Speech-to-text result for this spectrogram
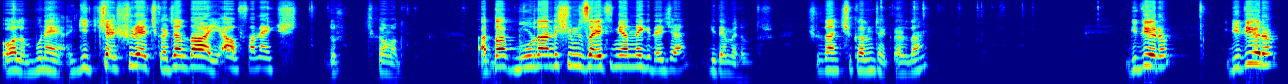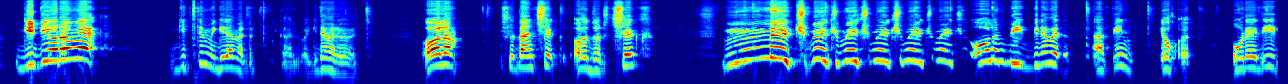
Oğlum bu ne ya? Gideceksin şuraya çıkacaksın daha iyi. Al sana ek. Dur çıkamadım. Hatta bak buradan da şimdi Zayt'in yanına gideceksin. Gidemedim dur. Şuradan çıkalım tekrardan. Gidiyorum. Gidiyorum. Gidiyorum ve gittim mi gidemedim galiba. Gidemedim evet. Oğlum şuradan çık. Odur çık. Mük mük mük mük mük mük. Oğlum bir binemedim. Ha bin. Yok oraya değil.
